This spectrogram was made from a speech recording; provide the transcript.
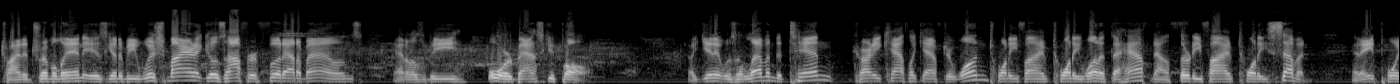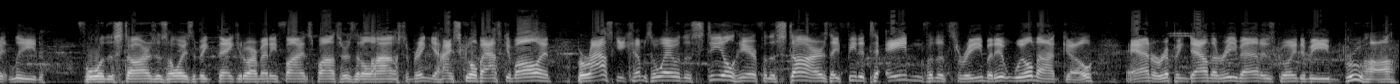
Trying to dribble in is going to be Wishmeyer. It goes off her foot out of bounds, and it'll be Ord basketball. Again, it was 11 to 10. Kearney Catholic after one, 25 21 at the half, now 35 27. An eight point lead for the Stars. As always, a big thank you to our many fine sponsors that allow us to bring you high school basketball. And Borowski comes away with a steal here for the Stars. They feed it to Aiden for the three, but it will not go. And ripping down the rebound is going to be Bruja,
